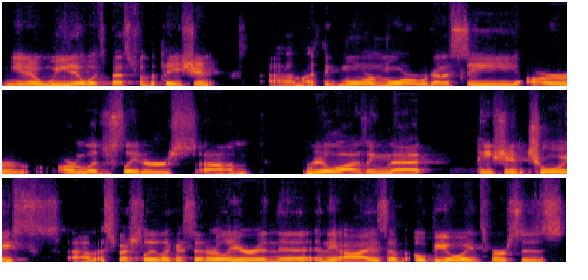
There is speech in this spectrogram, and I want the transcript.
you know we know what's best for the patient. Um, i think more and more we're going to see our our legislators um, realizing that patient choice um, especially like i said earlier in the in the eyes of opioids versus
